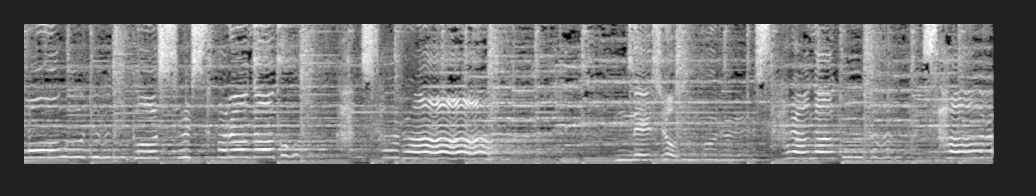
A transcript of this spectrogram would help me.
모든 것을 사랑하고 간 사람 내 전부를 사랑하고 간 사람.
